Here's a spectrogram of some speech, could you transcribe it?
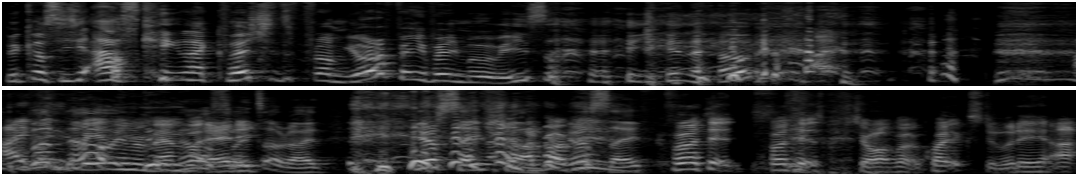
because he's asking like questions from your favorite movies. you know. I But can no, barely remember know, so any- it's all right. You're safe, Sean. Got- You're safe. For it, for it short but quick story, I,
